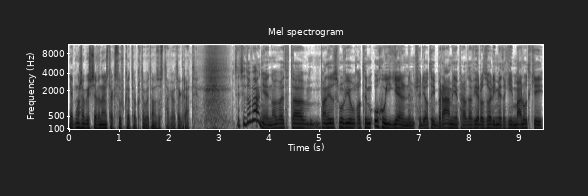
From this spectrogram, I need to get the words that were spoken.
jak można by jeszcze wynająć taksówkę, to kto by tam zostawiał te graty? Zdecydowanie. No, Nawet ta, Pan Jezus mówił o tym uchu igielnym, czyli o tej bramie, prawda, w Jerozolimie, takiej malutkiej,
